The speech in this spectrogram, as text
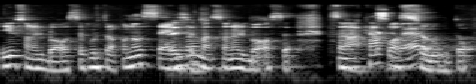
io sono il boss, purtroppo non sempre, Adesso- ma sono il boss, sono Ah, il capo assoluto.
